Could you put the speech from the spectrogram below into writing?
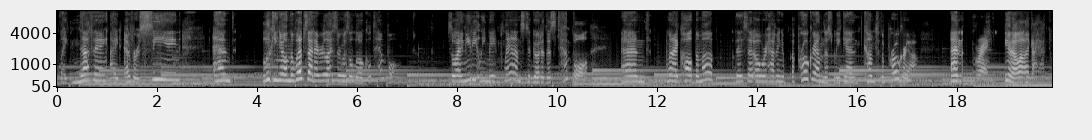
like nothing I'd ever seen. And looking on the website, I realized there was a local temple. So I immediately made plans to go to this temple. And when I called them up, they said, "Oh, we're having a, a program this weekend. Come to the program." And right, you know, like I had no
